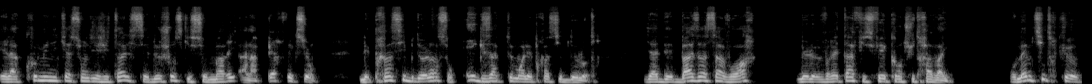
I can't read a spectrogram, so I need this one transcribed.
et la communication digitale, c'est deux choses qui se marient à la perfection. Les principes de l'un sont exactement les principes de l'autre. Il y a des bases à savoir, mais le vrai taf, il se fait quand tu travailles. Au même titre que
